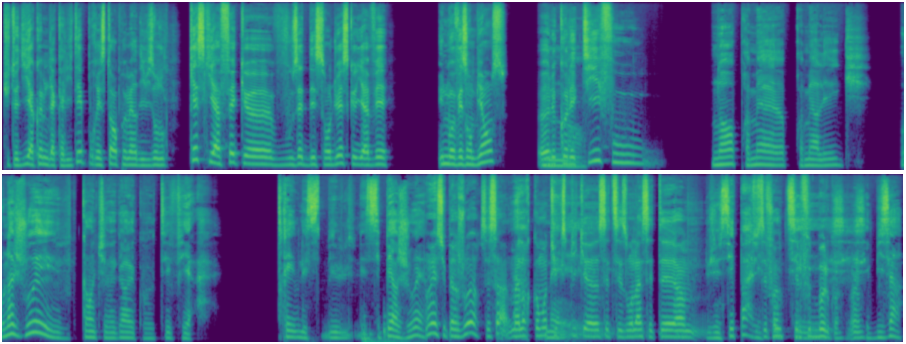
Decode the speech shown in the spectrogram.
tu te dis, il y a quand même de la qualité pour rester en première division. Donc, qu'est-ce qui a fait que vous êtes descendu? Est-ce qu'il y avait une mauvaise ambiance Euh, Le Non. collectif ou? Non, première, première ligue. On a joué quand tu regardes le collectif. il y a- très, les, les super joueurs. Ouais, super joueur, c'est ça. Mais alors, comment tu expliques euh, cette saison-là C'était. Je ne sais pas. C'est le football, quoi. c'est- Ouais. C'est bizarre.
